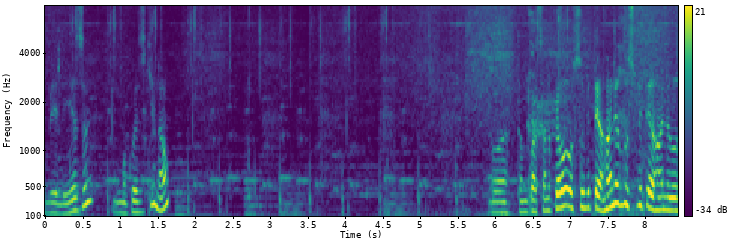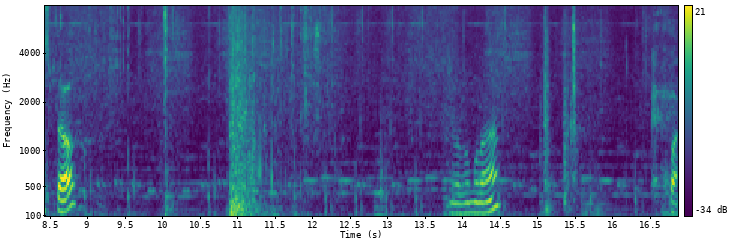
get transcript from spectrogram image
Beleza. Uma coisa aqui não. Ó, estamos passando pelo subterrâneo do subterrâneo do hospital. Ó, vamos lá. Opa,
